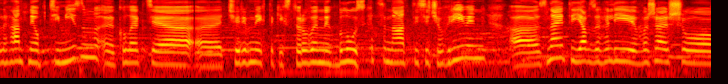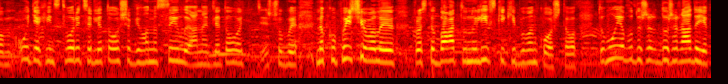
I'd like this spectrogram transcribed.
Елегантний оптимізм, е, колекція е, чарівних таких старовинних блуз. Ціна тисячу гривень. Знаєте, я взагалі вважаю, що одяг він створюється для того, щоб його носили, а не для того, щоб накопичували просто багато нулів, скільки би він коштував. Тому я буду дуже- дуже рада, як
